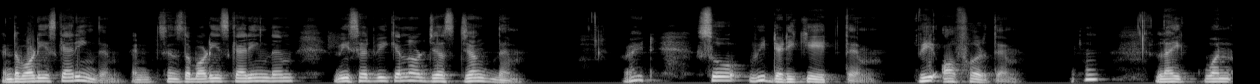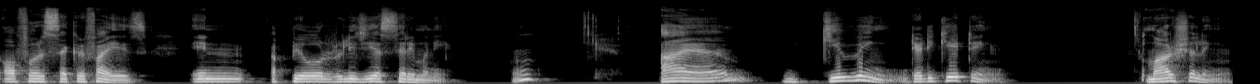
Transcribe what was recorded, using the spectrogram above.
and the body is carrying them. And since the body is carrying them, we said we cannot just junk them. Right? So we dedicate them, we offer them. Hmm? Like one offers sacrifice in a pure religious ceremony. Hmm? I am giving, dedicating, marshalling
